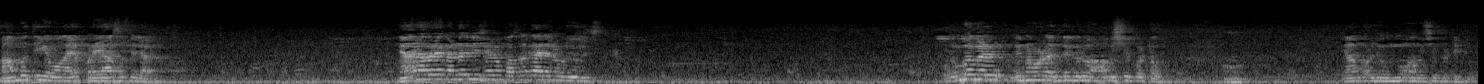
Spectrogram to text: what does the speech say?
സാമ്പത്തികമായ പ്രയാസത്തിലാണ്. ഞാൻ അവരെ കണ്ടതിന് ശേഷം പത്രക്കാരനോട് ചോദിച്ചു. കുടുംബങ്ങൾ നിങ്ങളോട് എന്തെങ്കിലും ആവശ്യപ്പെട്ടോ? ഞാൻ പറഞ്ഞു ഒന്നും ആവശ്യപ്പെട്ടിട്ടില്ല.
